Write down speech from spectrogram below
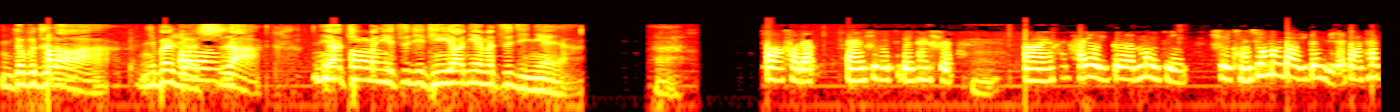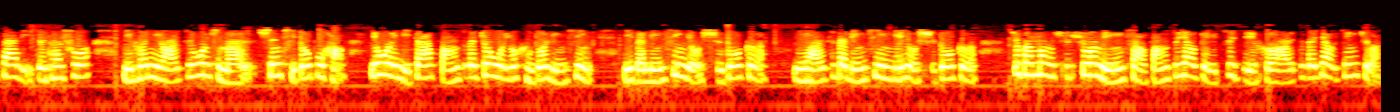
你都不知道啊，你不要惹事啊。你要听嘛哦你自己听，要念嘛自己念呀。啊，哦，好的，感恩师傅慈悲开示。嗯，嗯，还还有一个梦境是同修梦到一个女的到他家里对他说：“你和你儿子为什么身体都不好？因为你家房子的周围有很多灵性，你的灵性有十多个，你儿子的灵性也有十多个。这个梦是说明小房子要给自己和儿子的要经者，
